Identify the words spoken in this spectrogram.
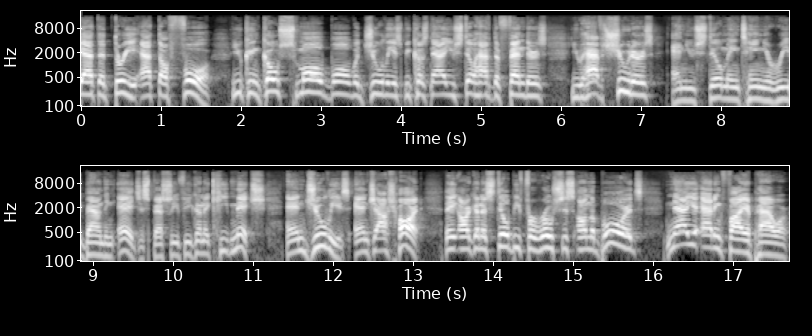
at the three, at the four. You can go small ball with Julius because now you still have defenders, you have shooters, and you still maintain your rebounding edge, especially if you're going to keep Mitch and Julius and Josh Hart. They are going to still be ferocious on the boards. Now you're adding firepower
